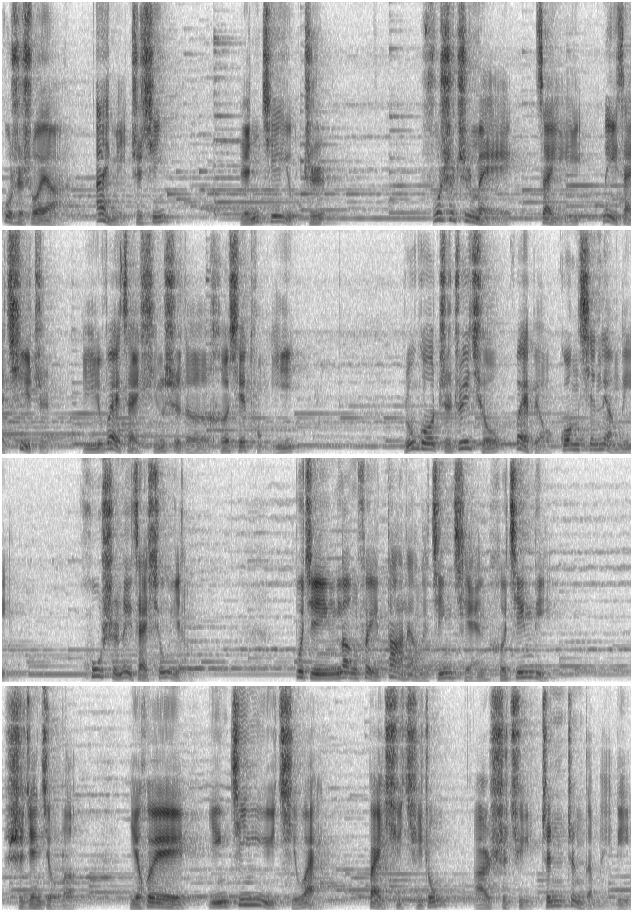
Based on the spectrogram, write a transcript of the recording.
故事说呀，爱美之心，人皆有之。服饰之美，在于内在气质与外在形式的和谐统一。如果只追求外表光鲜亮丽，忽视内在修养，不仅浪费大量的金钱和精力，时间久了，也会因金玉其外，败絮其中而失去真正的美丽。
